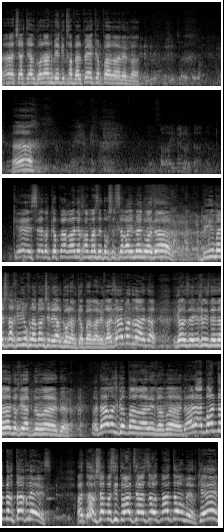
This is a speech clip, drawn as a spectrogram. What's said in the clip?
אה, תשאלתי על גולן ויגיד לך בעל פה כפרה עליך. אה? כן, בסדר, כפרה עליך, מה זה דור של שרה אימנו הדר? באמא יש לך חיוך לבן של אייל גולן, כפרה עליך, עזב אותך אתה. גם זה הכניס לנרד החייתנו, מה אתה? הדר ראש כפרה עליך, מה? בוא נדבר תכלס. אתה עכשיו בסיטואציה הזאת, מה אתה אומר? כן?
